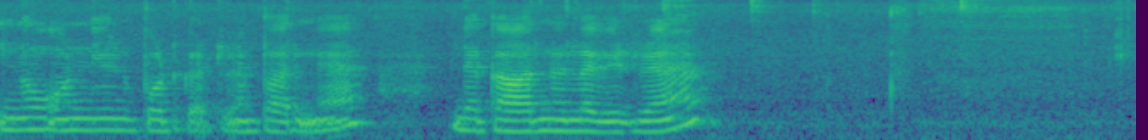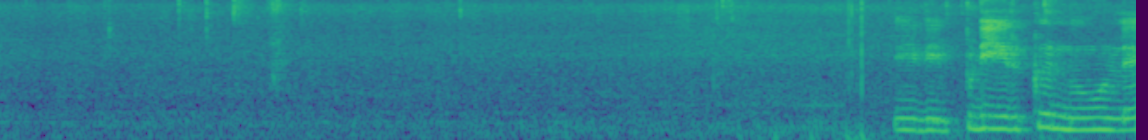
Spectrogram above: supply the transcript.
இன்னும் ஒன்று ஒன்று போட்டு கட்டுறேன் பாருங்கள் இந்த கார்னரில் விடுறேன். இது இப்படி இருக்குது நூல்.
